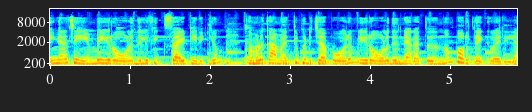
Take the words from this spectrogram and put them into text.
ഇങ്ങനെ ചെയ്യുമ്പോൾ ഈ റോൾ ഇതിൽ ഫിക്സ് ആയിട്ടിരിക്കും. നമ്മൾ കമഴ്ത്തി പിടിച്ചാൽ പോലും ഈ റോൾ ഇതിന്റെ അകത്തു നിന്നും പുറത്തേക്ക് വരില്ല.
